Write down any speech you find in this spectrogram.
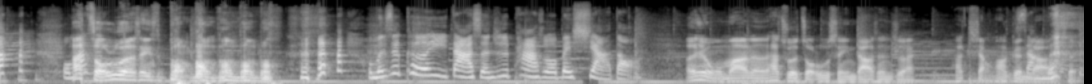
我妈她走路的声音是砰砰砰砰砰。我们是刻意大声，就是怕说被吓到。而且我妈呢，她除了走路声音大声之外，她讲话更大声。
